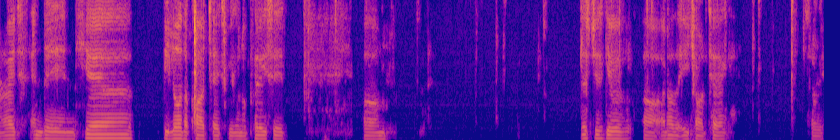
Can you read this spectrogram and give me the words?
All right and then here below the card text we're going to place it. Um, let's just give uh, another HR tag. Sorry.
